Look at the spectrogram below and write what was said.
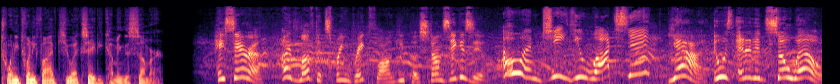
2025 QX80 coming this summer. Hey Sarah, I love that spring break vlog you posted on Zigazoo. OMG, you watched it? Yeah, it was edited so well.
